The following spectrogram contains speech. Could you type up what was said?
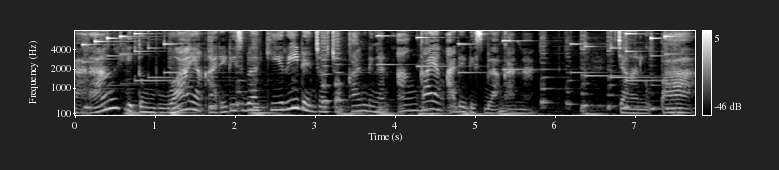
Sekarang hitung buah yang ada di sebelah kiri dan cocokkan dengan angka yang ada di sebelah kanan. Jangan lupa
